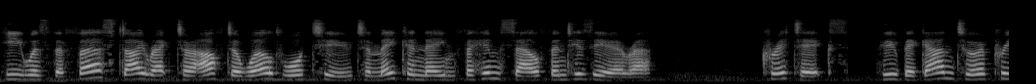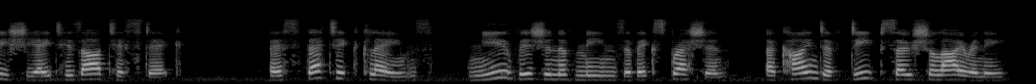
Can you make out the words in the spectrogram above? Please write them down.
He was the first director after World War II to make a name for himself and his era. Critics, who began to appreciate his artistic, aesthetic claims, new vision of means of expression, a kind of deep social irony,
